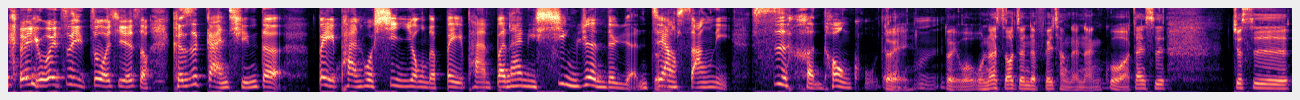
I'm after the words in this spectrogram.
可以为自己做些什么？可是感情的背叛或信用的背叛，本来你信任的人这样伤你是很痛苦的。对，嗯，对我我那时候真的非常的难过。但是就是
